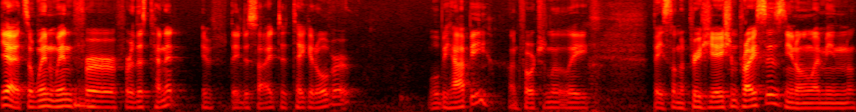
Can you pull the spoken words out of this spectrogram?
yeah, it's a win-win for for this tenant if they decide to take it over. We'll be happy. Unfortunately, based on appreciation prices, you know, I mean,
